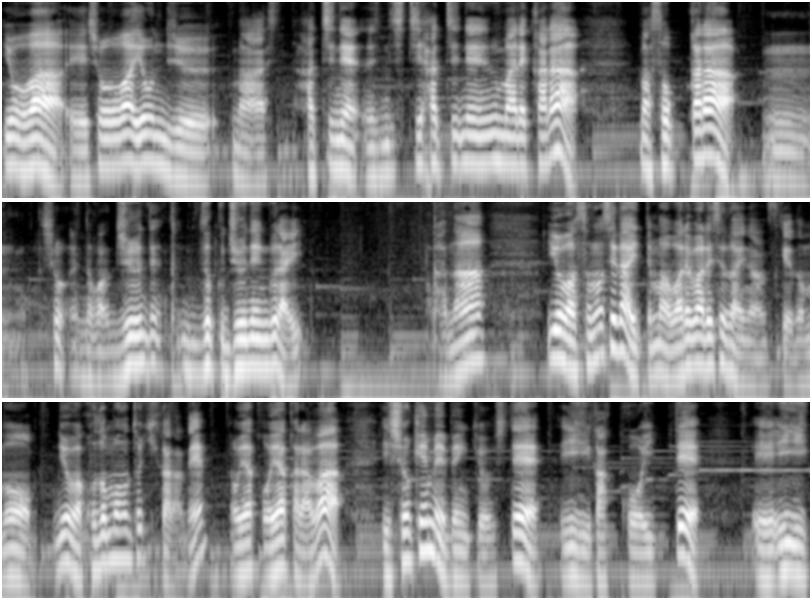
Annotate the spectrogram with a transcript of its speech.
要は、えー昭和40、まあ、8年78年生まれから、まあ、そっから、うん、10年続10年ぐらいかな。要はその世代ってまあ我々世代なんですけれども要は子供の時からね親親からは一生懸命勉強していい学校行って、えーいい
